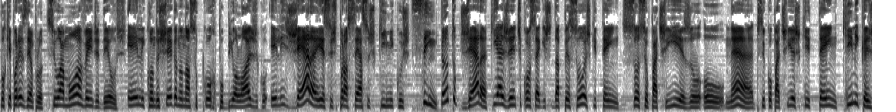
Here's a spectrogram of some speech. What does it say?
Porque, por exemplo, se o amor vem de Deus, ele, quando chega no nosso corpo biológico, ele gera esses processos químicos, sim. Tanto gera que a gente consegue estudar pessoas que têm sociopatias ou, ou né, psicopatias que têm químicas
